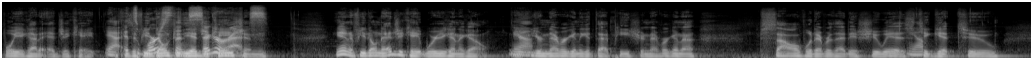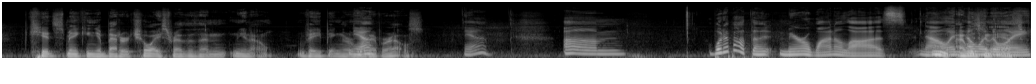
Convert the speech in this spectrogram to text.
boy, you got to educate. Yeah, it's if you worse don't do than the cigarettes. Yeah, and if you don't educate, where are you going to go? You're- Yeah. you're, never going to get that piece. You're never going to solve whatever that issue is Yep. to get to kids making a better choice rather than you know vaping or Yeah. whatever else. yeah. Um, what about the marijuana laws now Ooh, in I was gonna Illinois?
